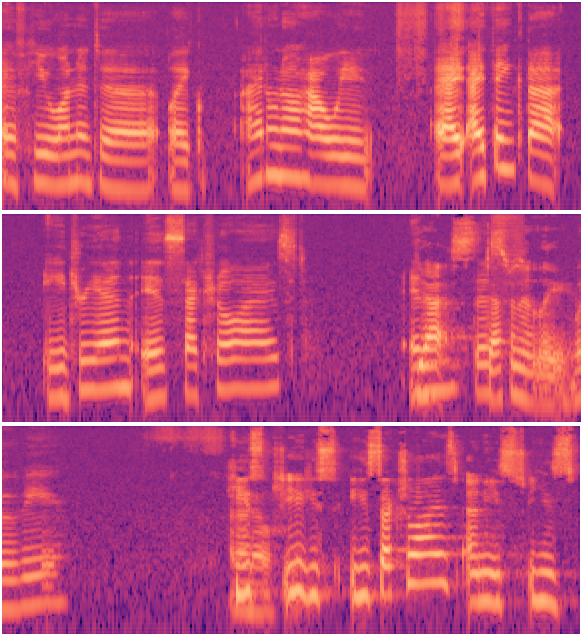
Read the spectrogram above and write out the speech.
if you wanted to, like, I don't know how we. I, I think that Adrian is sexualized in Yes, this definitely. movie. He's he- he's he's sexualized and he's he's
